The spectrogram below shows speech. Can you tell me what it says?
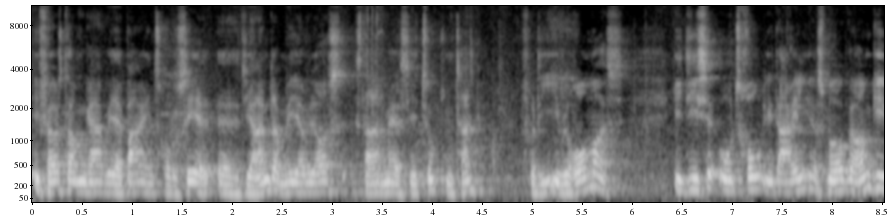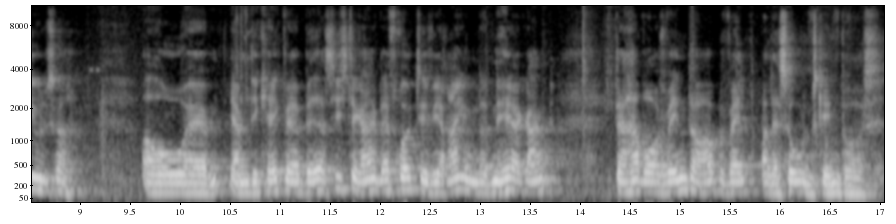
i første omgang vil jeg bare introducere øh, de andre, men jeg vil også starte med at sige tusind tak, fordi I vil rumme os i disse utrolig dejlige og smukke omgivelser. Og øh, jamen, det kan ikke være bedre. Sidste gang, der frygtede vi regnen, og den her gang, der har vores ven deroppe valgt at lade solen skinne på os.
